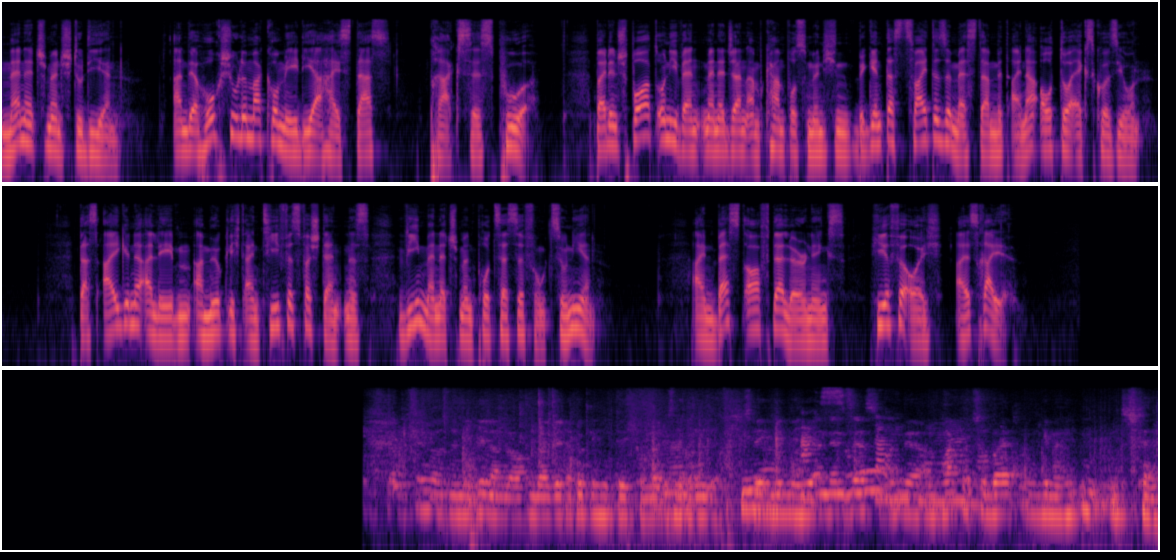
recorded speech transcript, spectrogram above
Management studieren. An der Hochschule Makromedia heißt das Praxis pur. Bei den Sport- und Eventmanagern am Campus München beginnt das zweite Semester mit einer Outdoor-Exkursion. Das eigene Erleben ermöglicht ein tiefes Verständnis, wie Managementprozesse funktionieren. Ein Best-of der Learnings hier für euch als Reihe. Wenn wir hier lang laufen, weil wir da wirklich nicht durchkommen, weil das ist eine Runde. Deswegen gehen wir hier an den Sessel, wenn wir am Parkplatz vorbei und gehen wir hinten ins Feld.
